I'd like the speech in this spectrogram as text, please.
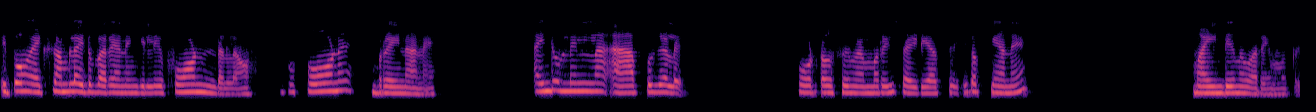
ഇപ്പൊ എക്സാമ്പിൾ ആയിട്ട് പറയുകയാണെങ്കിൽ ഫോൺ ഉണ്ടല്ലോ. ഫോണ് ബ്രെയിൻ ആണ്. അതിന്റെ ഉള്ളിലുള്ള ആപ്പുകൾ ഫോട്ടോസ് മെമ്മറീസ് ഐഡിയാസ് ഇതൊക്കെയാണ് മൈൻഡ് എന്ന് പറയുന്നത്.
